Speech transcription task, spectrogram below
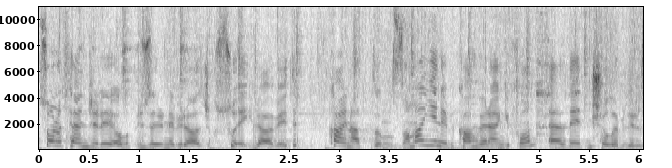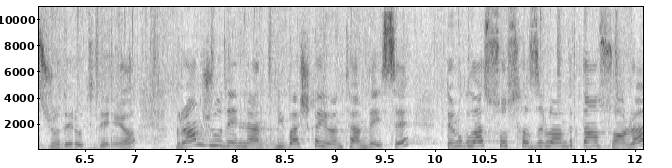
Sonra tencereye alıp üzerine birazcık su ilave edip kaynattığımız zaman yine bir kahverengi fon elde etmiş olabiliriz. Jus de roti deniyor. Grand jus denilen bir başka yöntemde ise demi-glace sos hazırlandıktan sonra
